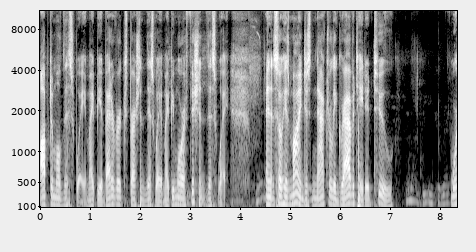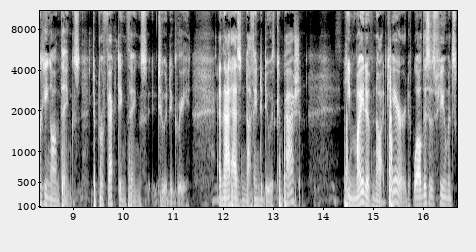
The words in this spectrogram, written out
optimal this way. It might be a better expression this way. It might be more efficient this way. And so his mind just naturally gravitated to working on things, to perfecting things to a degree. And that has nothing to do with compassion he might have not cared. Well, this is humans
